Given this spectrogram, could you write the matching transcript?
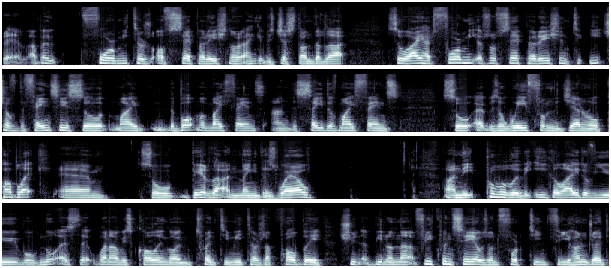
uh, about four meters of separation, or I think it was just under that. So I had four meters of separation to each of the fences. So my the bottom of my fence and the side of my fence. So it was away from the general public. Um, so bear that in mind as well. And the, probably the eagle-eyed of you will notice that when I was calling on 20 metres, I probably shouldn't have been on that frequency. I was on 14,300.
